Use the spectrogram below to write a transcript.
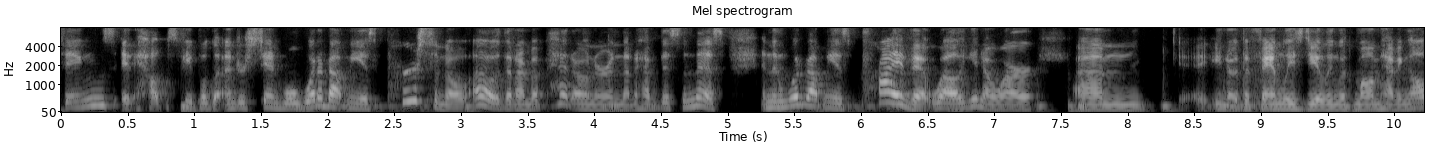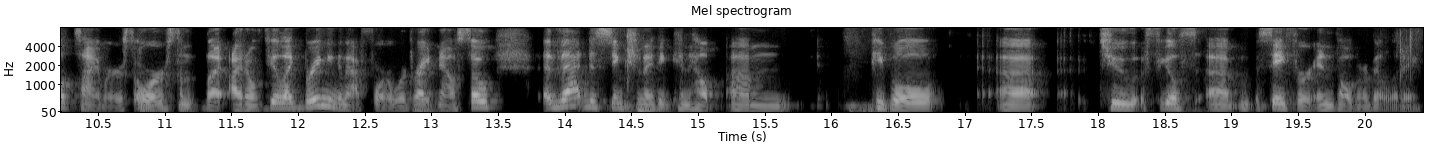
things, it helps people to understand, well, what about me is personal? Oh, that I'm a pet owner and that I have this and this. And then what about me is private? Well, you know, our, um, you know, the family's dealing with mom having Alzheimer's or some, but I don't feel like bringing that forward right now. So that distinction, I think, can help um, people uh, to feel um, safer in vulnerability.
